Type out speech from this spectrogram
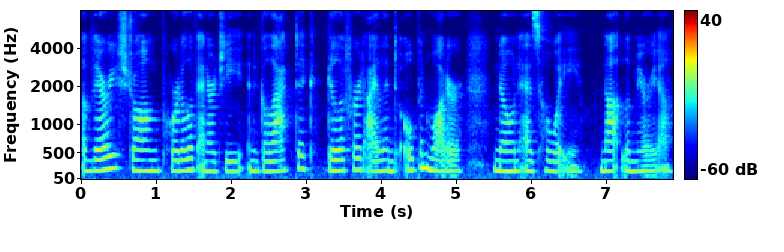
a very strong portal of energy in galactic Gilliford Island open water known as Hawaii. not Lemuria.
